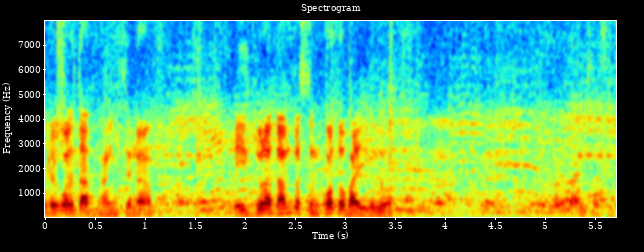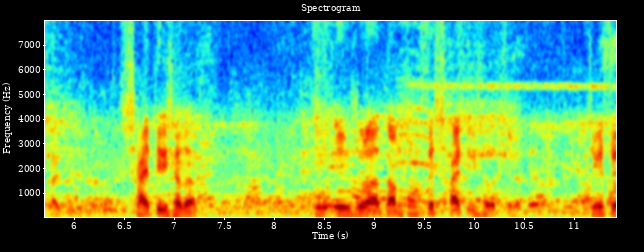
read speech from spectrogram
ওটা বলে দাঁত ভাঙছে না? এই জোড়া দাম চাচ্ছেন কত ভাই এগুলো? সাঁত্রিশ হাজার। তো এই জোড়া দামটা হচ্ছে সাঁত্রিশ হাজার টাকা। ঠিক আছে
